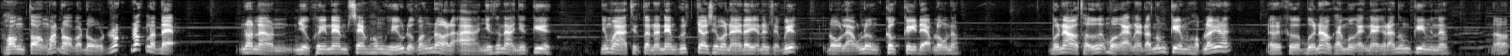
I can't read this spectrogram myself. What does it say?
hoàn toàn mắt đỏ và đồ rất rất là đẹp nên là nhiều khi anh em xem không hiểu được vấn đề là à như thế nào như kia. Nhưng mà thực tình anh em cứ chơi server này đây anh em sẽ biết đồ lão lương cực kỳ đẹp luôn nè. Bữa nào thử mượn ạc này đánh tống kim hợp lý đấy. Để, bữa nào khai mượn ạc này đánh tống kim nè. Đó.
